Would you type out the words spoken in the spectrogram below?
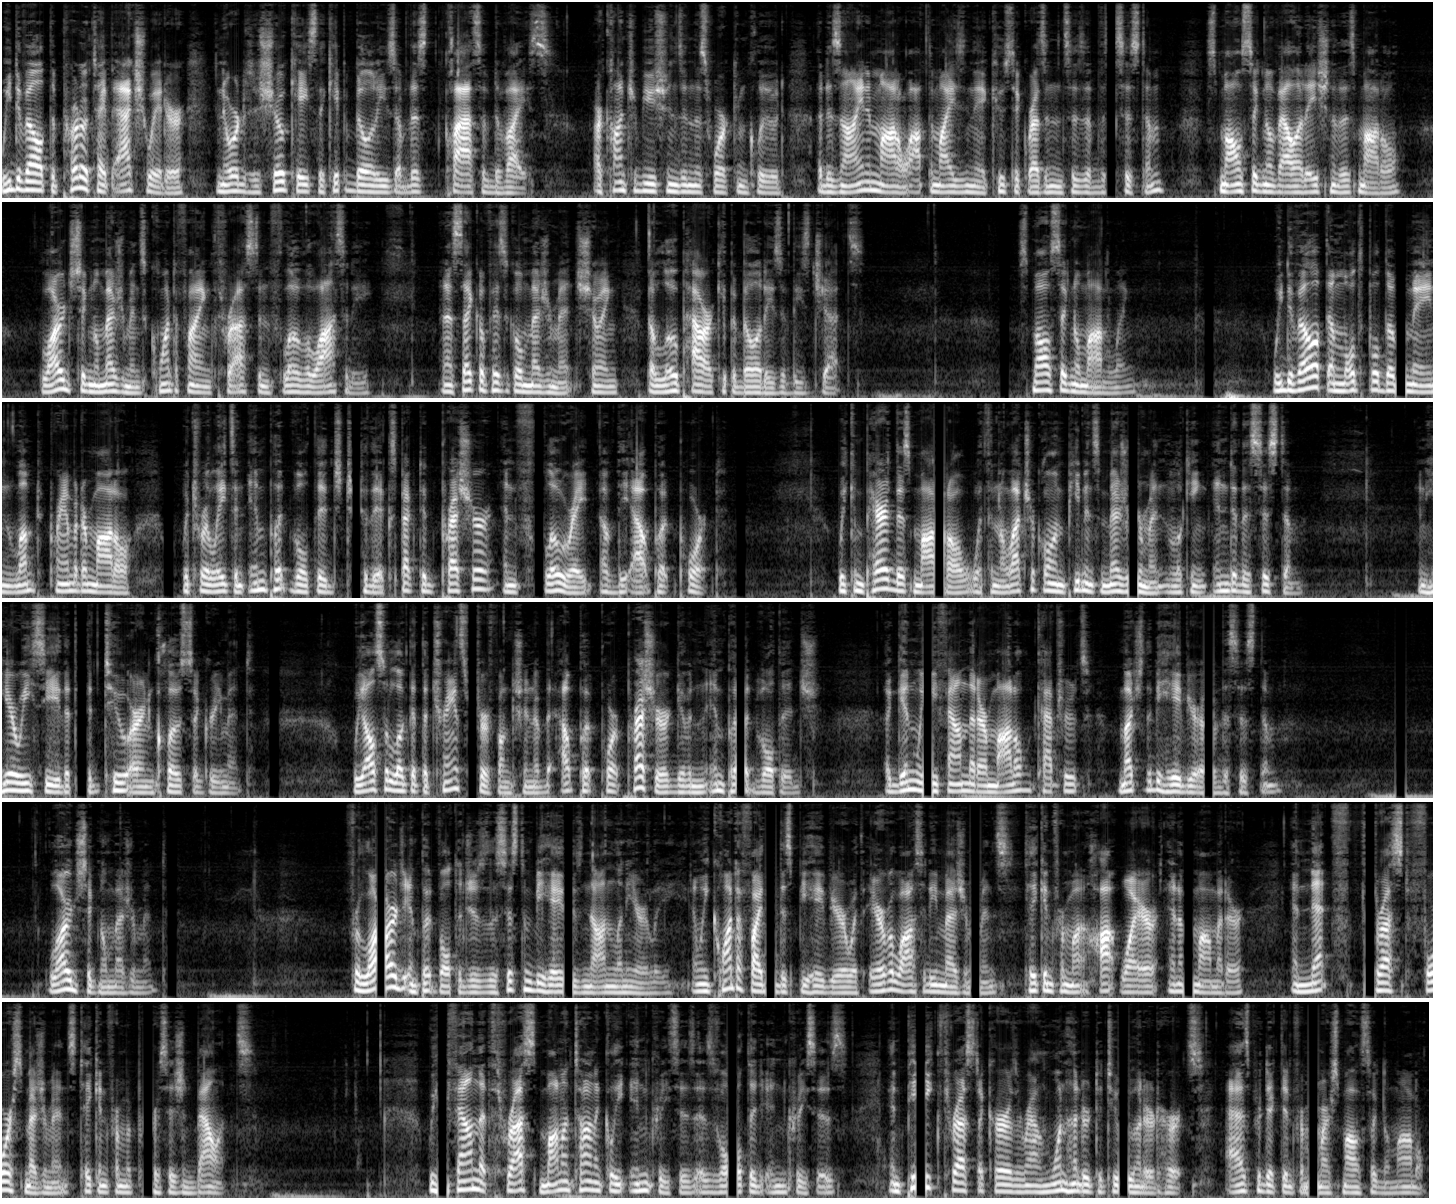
We developed the prototype actuator in order to showcase the capabilities of this class of device. Our contributions in this work include a design and model optimizing the acoustic resonances of the system, small signal validation of this model, large signal measurements quantifying thrust and flow velocity, and a psychophysical measurement showing the low power capabilities of these jets. Small signal modeling. We developed a multiple domain lumped parameter model which relates an input voltage to the expected pressure and flow rate of the output port. We compared this model with an electrical impedance measurement looking into the system. And here we see that the two are in close agreement. We also looked at the transfer function of the output port pressure given an input voltage. Again, we found that our model captures much of the behavior of the system. Large signal measurement. For large input voltages, the system behaves nonlinearly, and we quantified this behavior with air velocity measurements taken from a hot wire anemometer and net thrust force measurements taken from a precision balance. We found that thrust monotonically increases as voltage increases, and peak thrust occurs around 100 to 200 Hz, as predicted from our small signal model.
